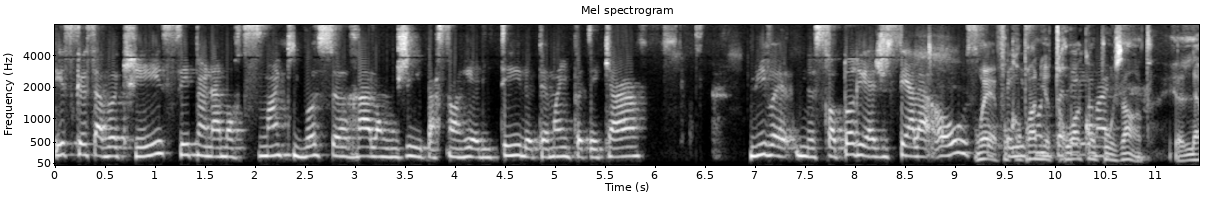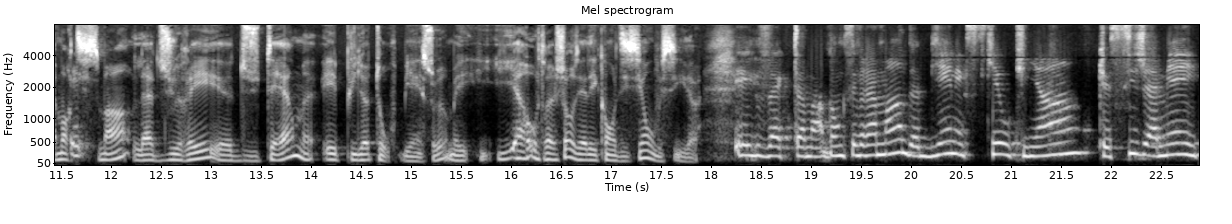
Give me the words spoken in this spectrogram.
Et ce que ça va créer, c'est un amortissement qui va se rallonger parce qu'en réalité, le paiement hypothécaire lui ne sera pas réajusté à la hausse. Oui, il faut comprendre qu'il y a trois composantes. L'amortissement, la durée euh, du terme et puis le taux, bien sûr. Mais il y a autre chose, il y a des conditions aussi. Exactement. Donc, c'est vraiment de bien expliquer au client que si jamais il,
